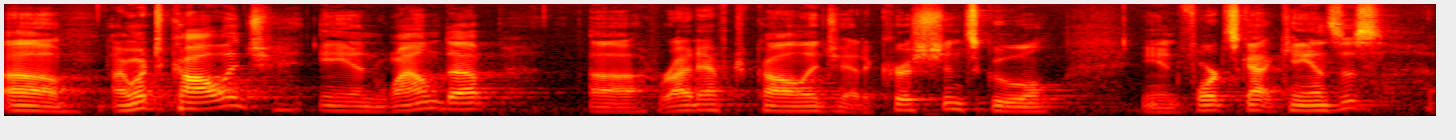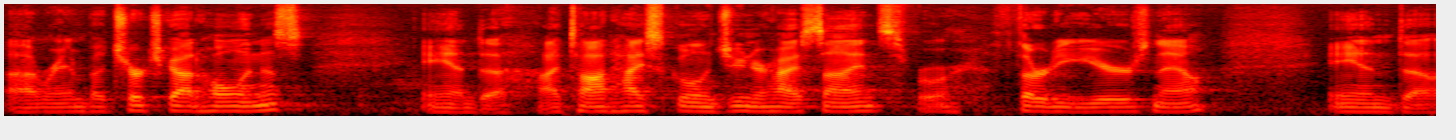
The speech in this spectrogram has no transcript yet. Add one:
Uh, I went to college and wound up uh, right after college at a Christian school in Fort Scott, Kansas, uh, ran by Church God Holiness. And uh, I taught high school and junior high science for 30 years now. And uh,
